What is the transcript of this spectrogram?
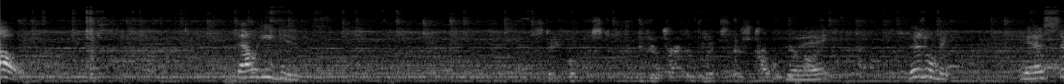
Oh. What he did. Stay focused. If your tracker blinks, there's trouble nearby. Wait. There's one big. Yes, sir.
